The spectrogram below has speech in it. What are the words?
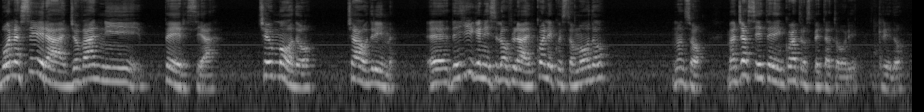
buonasera giovanni persia. C'è un modo. Ciao dream. Eh, degli Igenis love live qual è questo modo? Non so ma già siete in quattro spettatori credo.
